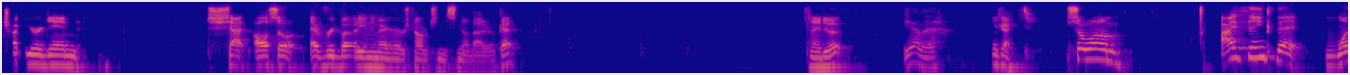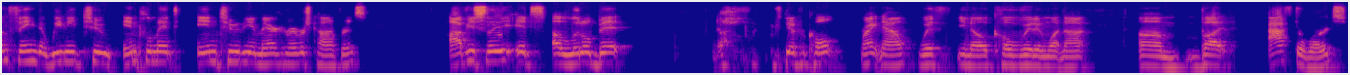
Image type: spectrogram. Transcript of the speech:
Chuck Jurgen chat. Also, everybody in the American Rivers Conference needs to know about it. Okay. Can I do it? Yeah, man. Okay. So um I think that one thing that we need to implement into the American Rivers Conference, obviously it's a little bit oh, difficult right now with, you know, COVID and whatnot. Um, but afterwards,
